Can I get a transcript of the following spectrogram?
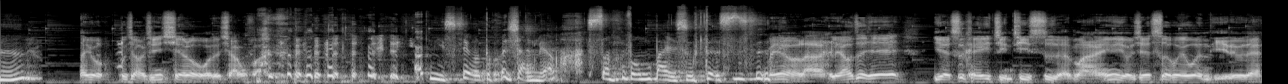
嗯，哎呦，不小心泄露我的想法。你是有多想聊伤风败俗的事？没有啦，聊这些也是可以警惕世人嘛，因为有些社会问题，对不对？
